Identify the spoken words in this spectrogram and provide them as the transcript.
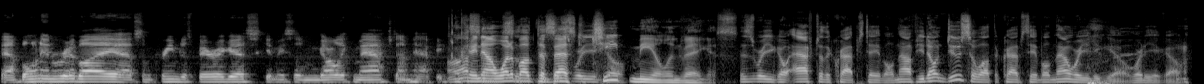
yeah, bone-in ribeye, uh, some creamed asparagus, give me some garlic mashed. I'm happy. Okay, now what So about the best cheap go. meal in Vegas? This is where you go after the craps table. Now, if you don't do so well at the craps table, now where do you go? Where do you go?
